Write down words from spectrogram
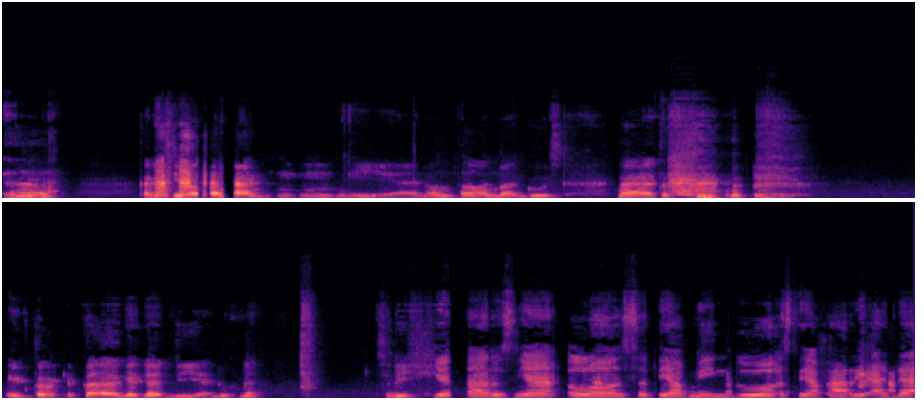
Kagak sih nonton kan? Iya, nonton. Bagus. Nah, terus itu kita gak jadi. Aduh, dah. Sedih. Ya seharusnya lo setiap minggu, setiap hari ada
